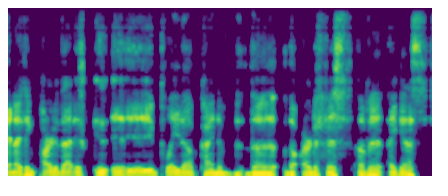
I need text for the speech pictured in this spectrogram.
and I think part of that is it, it, played up kind of the the artifice of it. I guess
